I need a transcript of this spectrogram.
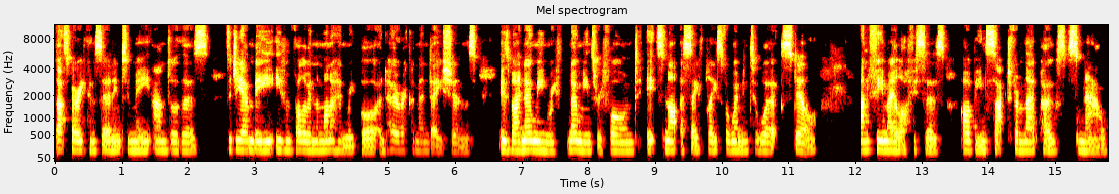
That's very concerning to me and others. The GMB, even following the Monaghan report and her recommendations, is by no, mean no means reformed. It's not a safe place for women to work still and female officers are being sacked from their posts now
